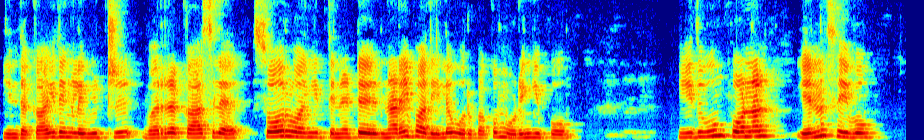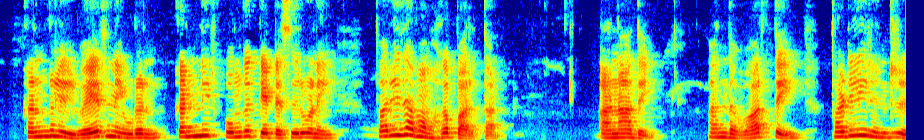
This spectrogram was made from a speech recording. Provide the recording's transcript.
இந்த காகிதங்களை விற்று வர்ற காசில் சோறு வாங்கி தின்னுட்டு நடைபாதையில் ஒரு பக்கம் ஒடுங்கிப்போம். இதுவும் போனால் என்ன செய்வோம்? கண்களில் வேதனையுடன் கண்ணீர் பொங்க கேட்ட சிறுவனை பரிதாபமாக பார்த்தான். அனாதை அந்த வார்த்தை படீரென்று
